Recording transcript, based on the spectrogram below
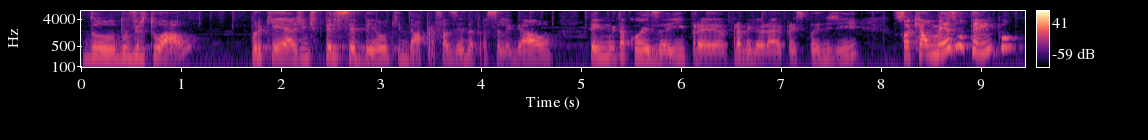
do, do virtual, porque a gente percebeu que dá para fazer, dá para ser legal, tem muita coisa aí para melhorar e para expandir. Só que ao mesmo tempo,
